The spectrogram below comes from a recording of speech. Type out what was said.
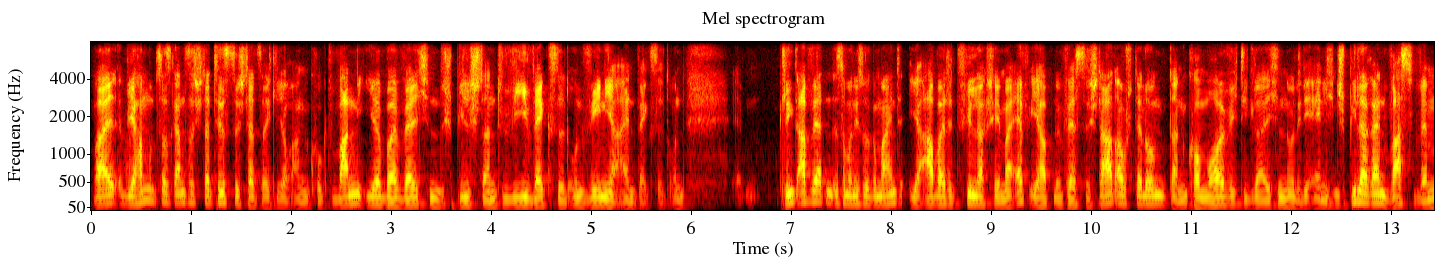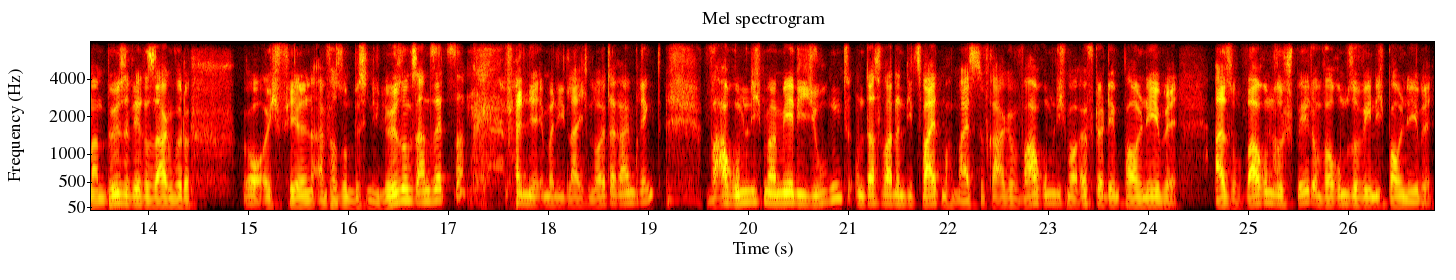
Weil wir haben uns das Ganze statistisch tatsächlich auch angeguckt, wann ihr bei welchem Spielstand wie wechselt und wen ihr einwechselt. Und ähm, klingt abwertend, ist aber nicht so gemeint. Ihr arbeitet viel nach Schema F, ihr habt eine feste Startaufstellung, dann kommen häufig die gleichen oder die ähnlichen Spieler rein, was, wenn man böse wäre, sagen würde, ja, euch fehlen einfach so ein bisschen die Lösungsansätze, weil ihr immer die gleichen Leute reinbringt. Warum nicht mal mehr die Jugend? Und das war dann die zweitmeiste Frage. Warum nicht mal öfter den Paul Nebel? Also, warum so spät und warum so wenig Paul Nebel?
